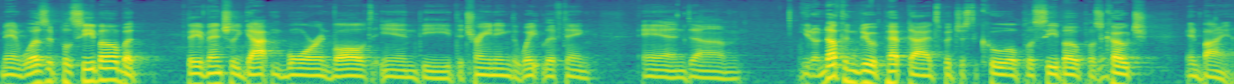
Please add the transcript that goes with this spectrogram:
man was it placebo, but they eventually got more involved in the the training, the weightlifting, and um, you know nothing to do with peptides, but just a cool placebo plus coach and buy-in.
